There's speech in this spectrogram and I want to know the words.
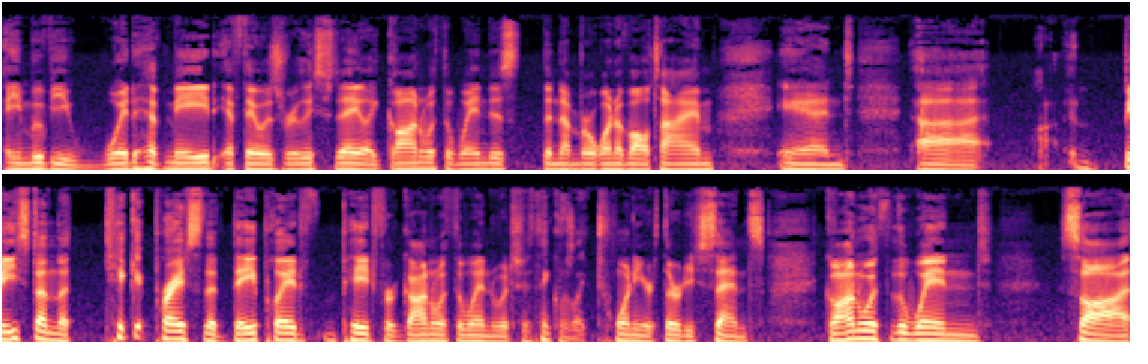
a movie would have made if it was released today, like Gone with the Wind is the number one of all time, and uh, based on the ticket price that they played paid for Gone with the Wind, which I think was like twenty or thirty cents, Gone with the Wind saw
